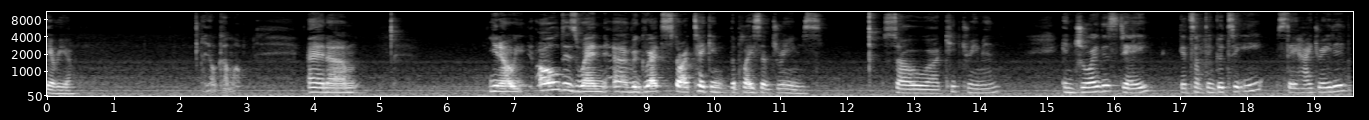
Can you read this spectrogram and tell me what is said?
area. It'll come up. And, um, you know, old is when uh, regrets start taking the place of dreams. So uh, keep dreaming. Enjoy this day. Get something good to eat Stay hydrated,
